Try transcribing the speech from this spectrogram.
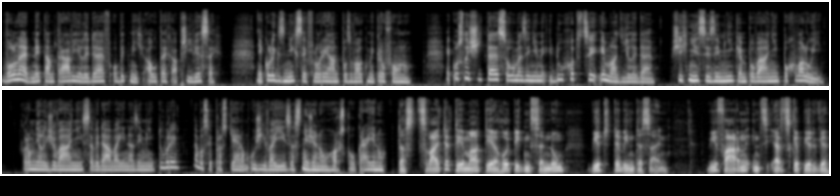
Volné dny tam tráví lidé v obytných autech a přívěsech. Několik z nich si Florián pozval k mikrofonu. Jak uslyšíte, jsou mezi nimi i důchodci, i mladí lidé. Všichni si zimní kempování pochvalují. Kromě lyžování se vydávají na zimní tury nebo si prostě jenom užívají zasněženou horskou krajinu. Das zweite Thema der heutigen Sendung wird der Winter sein. Wir fahren ins Erzgebirge,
